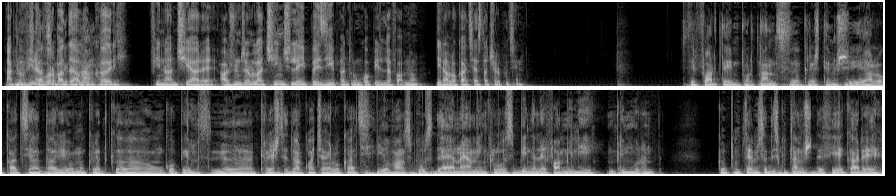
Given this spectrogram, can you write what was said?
Dacă nu, vine vorba de alocări financiare, ajungem la 5 lei pe zi pentru un copil, de fapt, nu? Din alocația asta, cel puțin. Este foarte important să creștem și alocația, dar eu nu cred că un copil uh, crește doar cu acea alocație. Eu v-am spus, de aia noi am inclus binele familiei, în primul rând. Că putem să discutăm și de fiecare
